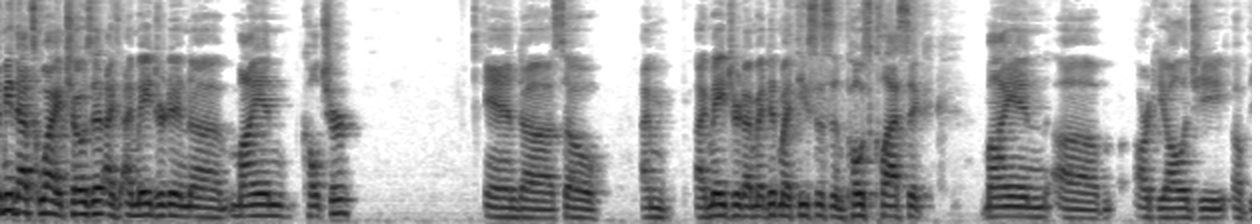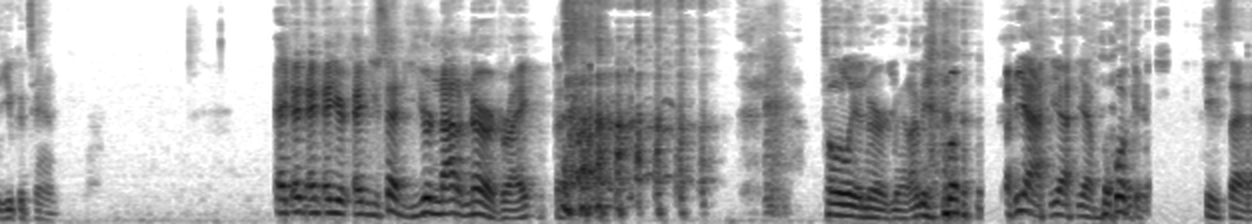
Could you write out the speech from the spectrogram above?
to me, that's why I chose it. I, I majored in uh, Mayan culture, and uh, so I'm I majored. I did my thesis in post classic Mayan um, archaeology of the Yucatan. And, and, and, you and you said you're not a nerd, right? totally a nerd, man. I mean, yeah, yeah, yeah. Bookish, he said.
